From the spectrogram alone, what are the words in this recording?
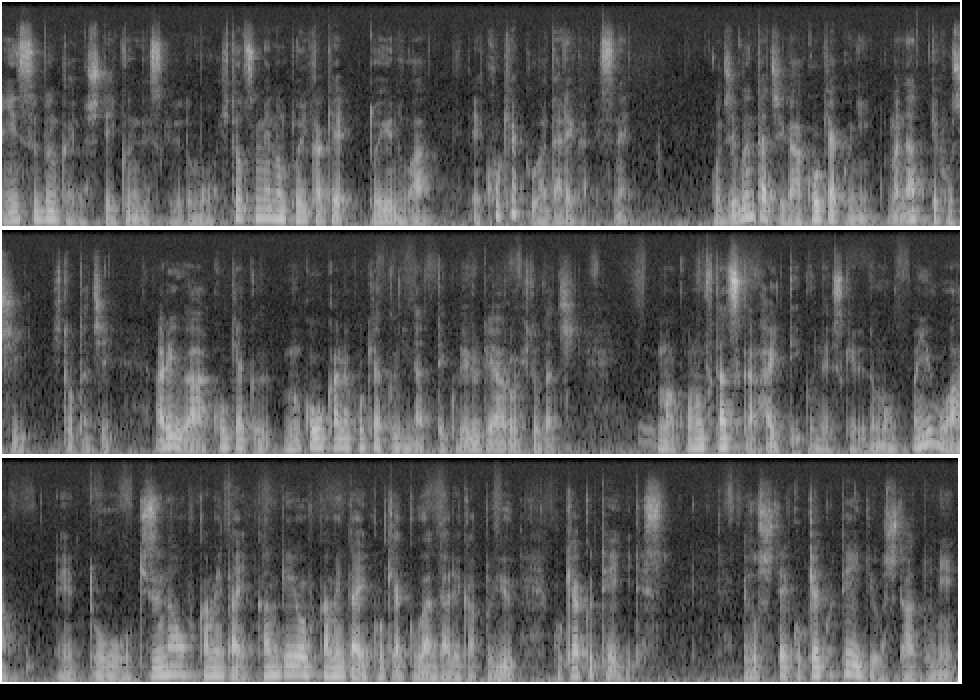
因数分解をしていくんですけれども1つ目の問いかけというのは顧客は誰かですね。自分たちが顧客になってほしい人たちあるいは顧客向こうから顧客になってくれるであろう人たち、まあ、この2つから入っていくんですけれども要は、えっと、絆を深めたい関係を深めたい顧客は誰かという顧客定義です。そして顧客定義をした後に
